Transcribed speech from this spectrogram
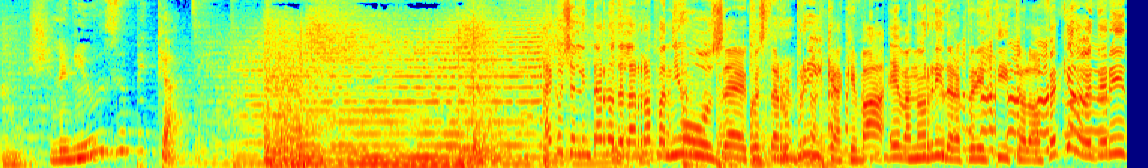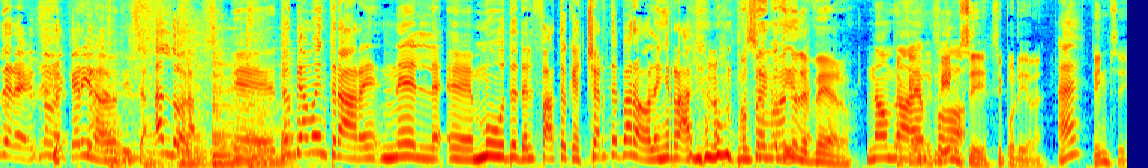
News. le news piccanti. Eccoci all'interno della Rapa News, eh, questa rubrica che va. Eva, non ridere per il titolo. Perché dovete ridere? Insomma, è carina la notizia. Allora, eh, dobbiamo entrare nel eh, mood del fatto che certe parole in radio non Ma possiamo sai, ma non dire. è vero. No, no, Perché è un po'. film sì, si può dire. Eh? Film sì.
